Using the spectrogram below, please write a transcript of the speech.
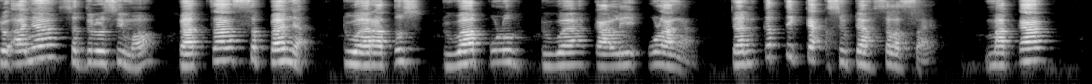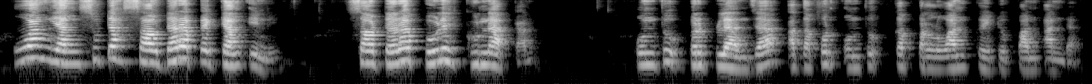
Doanya sedulur Simo baca sebanyak 222 kali ulangan. Dan ketika sudah selesai, maka uang yang sudah saudara pegang ini, saudara boleh gunakan untuk berbelanja ataupun untuk keperluan kehidupan Anda.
